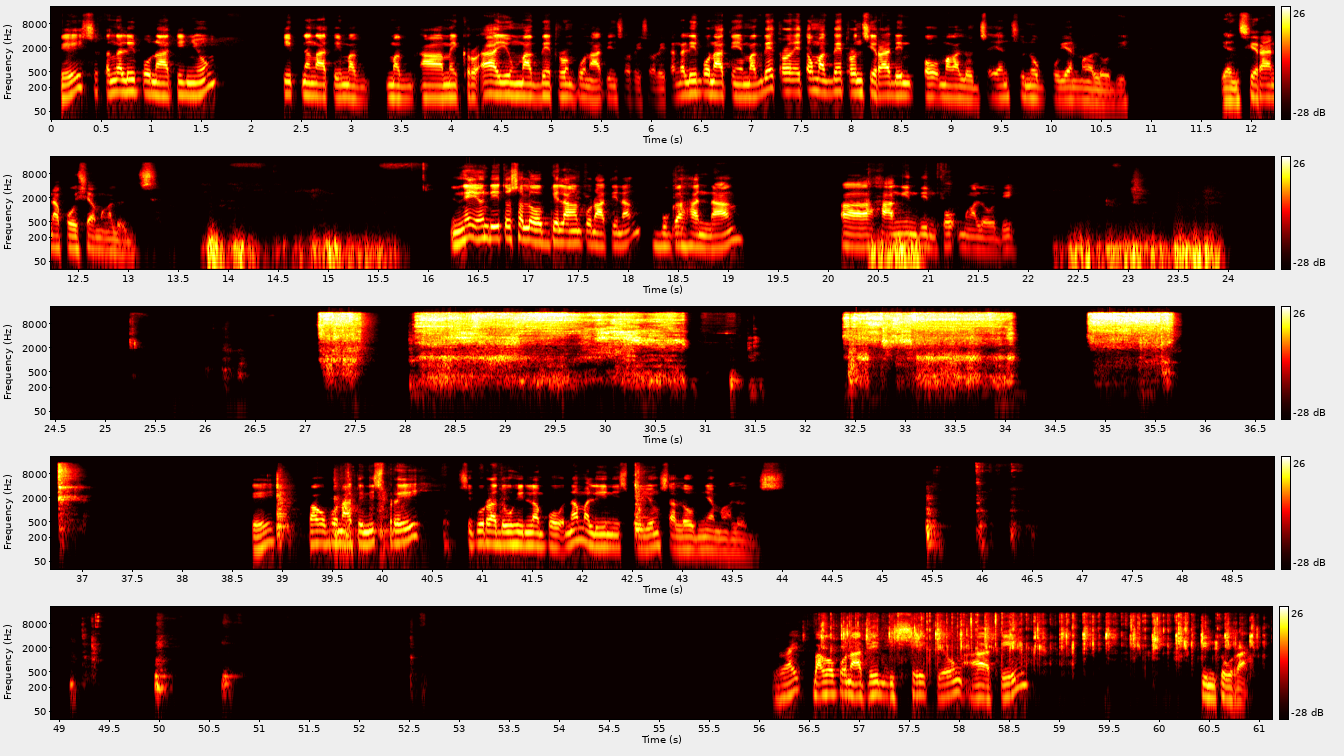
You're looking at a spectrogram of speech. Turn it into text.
Okay, so tanggalin po natin yung tip ng ating mag, mag ah, micro ah yung magnetron po natin. Sorry, sorry. Tanggalin po natin yung magnetron. Itong magnetron sira din po mga lods. Ayan, sunog po yan mga lodi. Yan, sira na po siya mga lods. Ngayon, dito sa loob, kailangan po natin ng bugahan ng ah, hangin din po mga lodi. Okay? Bago po natin spray, siguraduhin lang po na malinis po yung sa loob niya mga lods. Right? Bago po natin i-shake yung ating pintura.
